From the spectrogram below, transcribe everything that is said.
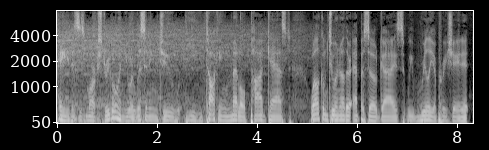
Hey, this is Mark Strigl, and you are listening to the Talking Metal Podcast. Welcome to another episode, guys. We really appreciate it.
